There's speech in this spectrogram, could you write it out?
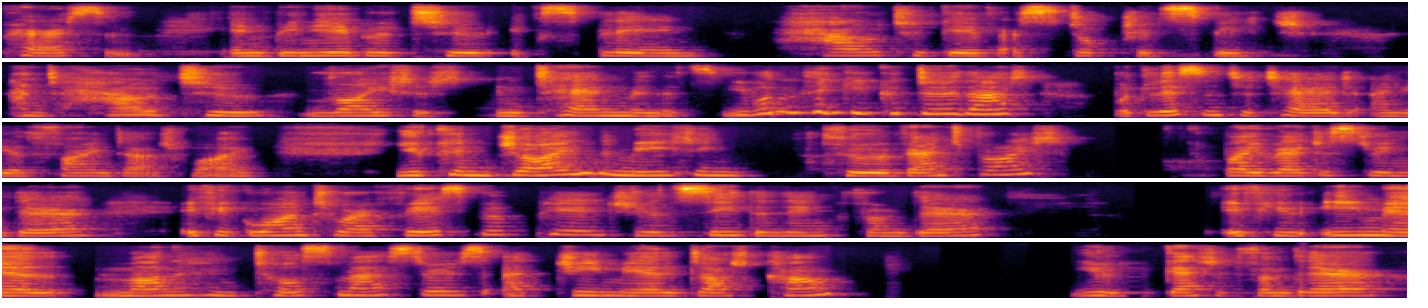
person in being able to explain how to give a structured speech and how to write it in 10 minutes. You wouldn't think you could do that, but listen to Ted and you'll find out why. You can join the meeting through Eventbrite by registering there. If you go onto our Facebook page, you'll see the link from there. If you email Monaghan Toastmasters at gmail.com, you'll get it from there,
